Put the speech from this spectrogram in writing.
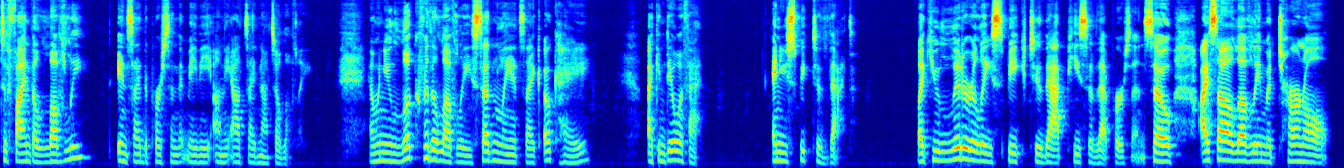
to find the lovely inside the person that may be on the outside not so lovely. And when you look for the lovely, suddenly it's like, okay, I can deal with that. And you speak to that. Like you literally speak to that piece of that person. So I saw a lovely maternal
